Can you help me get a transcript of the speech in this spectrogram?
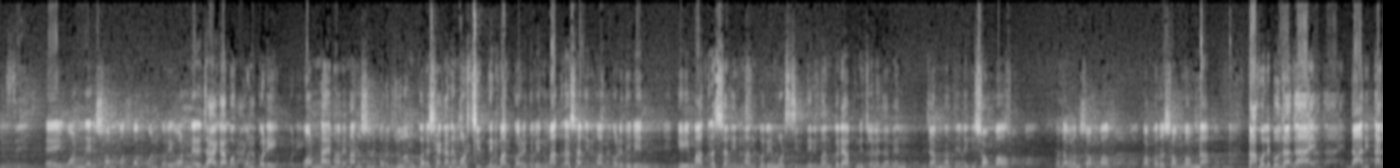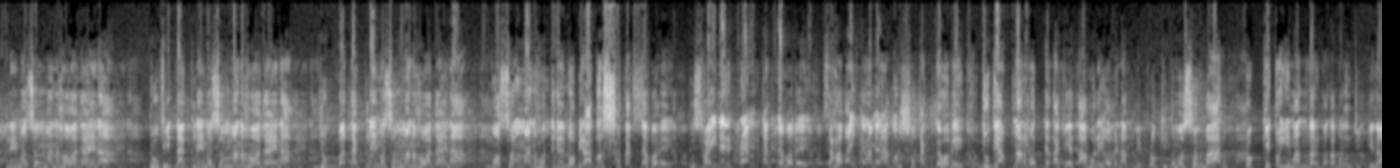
এই অন্যের সম্পদ বক্ষণ করে, অন্যের জায়গা বক্ষণ করে, অন্যায়ভাবে মানুষের উপর জুলুম করে সেখানে মসজিদ নির্মাণ করে দিবেন, মাদ্রাসা নির্মাণ করে দিবেন। এই মাদ্রাসা নির্মাণ করে, মসজিদ নির্মাণ করে আপনি চলে যাবেন জান্নাতে। এটা কি সম্ভব? কথা বলেন, সম্ভব? কখনো সম্ভব না। তাহলে বোঝা যায়, দাড়ি থাকলেই মুসলমান হওয়া যায় না, টুপি থাকলেই মুসলমান হওয়া যায় না, জুব্বা থাকলেই মুসলমান হওয়া যায় না। মুসলমান হতে গেলে নবীর আদর্শ থাকতে হবে, হুসাইনের প্রেম থাকতে হবে, সাহাবাই কেরামের আদর্শ থাকতে হবে। যদি আপনার মধ্যে থাকে, তাহলেই হবেন আপনি প্রকৃত মুসলমান, প্রকৃত ইমানদার, কথা বলুন ঠিক কিনা?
